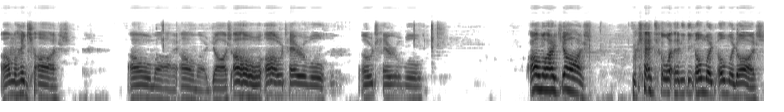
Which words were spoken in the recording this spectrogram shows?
Oh my gosh. Oh my, oh my gosh. Oh, oh, terrible. Oh, terrible. Oh my gosh! You can't tell what anything. Oh my, oh my gosh.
